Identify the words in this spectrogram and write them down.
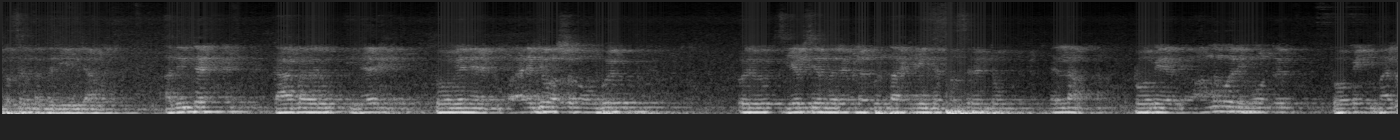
പ്രസിഡന്റ് എന്ന രീതിയിലാണ്. അതിന്റെ കാരണവരും ഇതേ ടോമിനെയായിരുന്നു പതിനഞ്ച് വർഷം മുമ്പ് ഒരു സി എഫ് സി എന്നൊരു ക്ലബ് ഉണ്ടാക്കിയതിന്റെ പ്രസിഡന്റും എല്ലാം ടോമിയായിരുന്നു. അന്ന് മുതൽ ഇങ്ങോട്ട് ടോമി നല്ല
